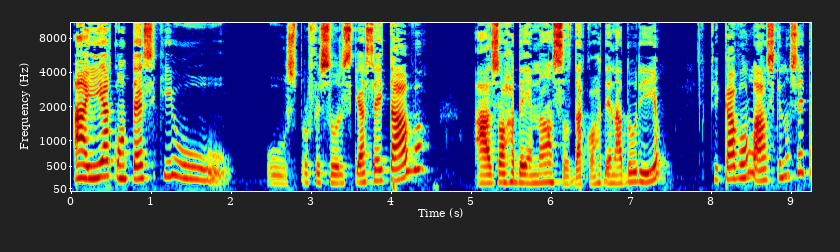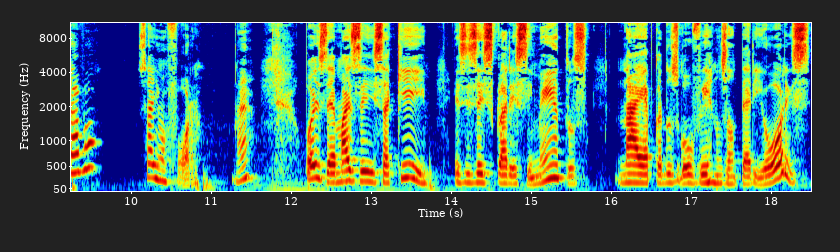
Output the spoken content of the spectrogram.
aí acontece que o, os professores que aceitavam as ordenanças da coordenadoria, ficavam lá, os que não aceitavam saíam fora, né? Pois é, mas isso aqui, esses esclarecimentos, na época dos governos anteriores,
